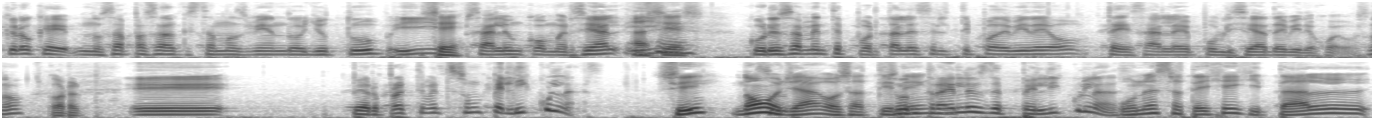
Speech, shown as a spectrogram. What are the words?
creo que nos ha pasado que estamos viendo YouTube y Sí. sale un comercial y Así es. curiosamente por tal es el tipo de video te sale publicidad de videojuegos, ¿no? Correcto. Eh, pero prácticamente son películas. Sí, no, Son- ya, o sea, tienen Son trailers de películas. una estrategia digital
